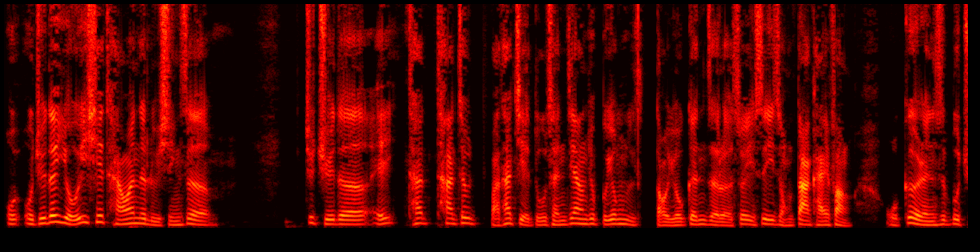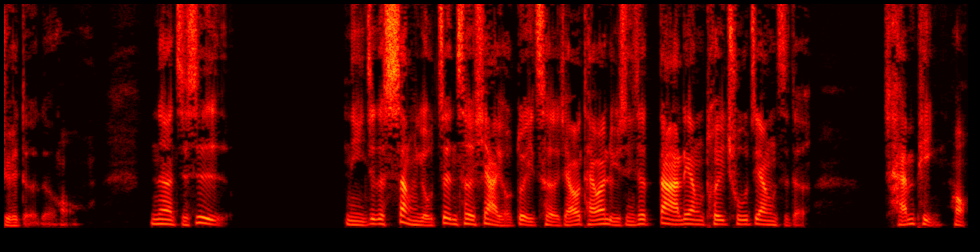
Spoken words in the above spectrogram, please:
我我觉得有一些台湾的旅行社就觉得，诶，他他就把它解读成这样，就不用导游跟着了，所以是一种大开放。我个人是不觉得的哦。那只是你这个上有政策，下有对策。假如台湾旅行社大量推出这样子的产品，哦，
